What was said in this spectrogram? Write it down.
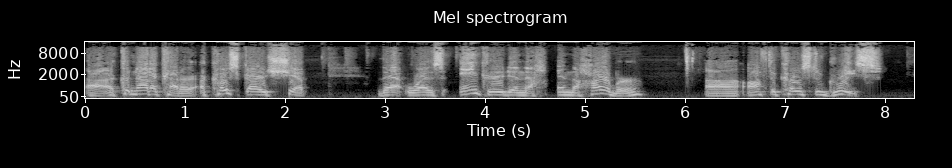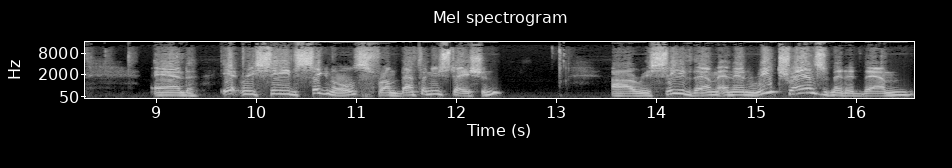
uh, could not a cutter, a Coast Guard ship that was anchored in the in the harbor uh, off the coast of Greece, and it received signals from Bethany Station, uh, received them, and then retransmitted them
